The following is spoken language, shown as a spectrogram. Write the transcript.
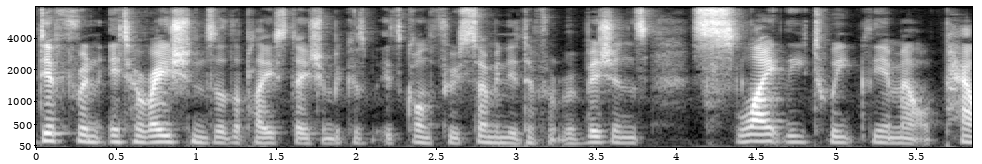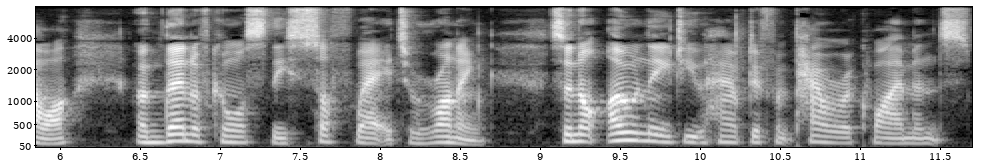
different iterations of the PlayStation because it's gone through so many different revisions, slightly tweak the amount of power, and then of course the software it's running. So not only do you have different power requirements,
